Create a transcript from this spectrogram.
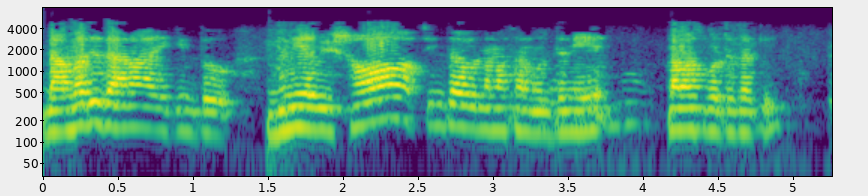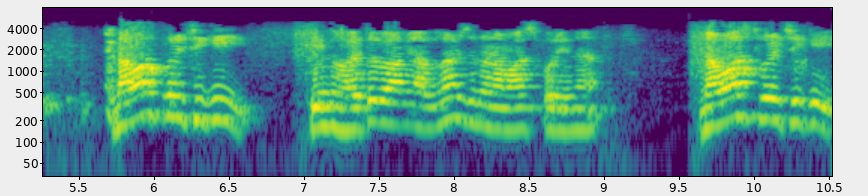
নামাজে দাঁড়ায় কিন্তু দুনিয়াবি সব চিন্তা ভাবনা মাথার মধ্যে নিয়ে নামাজ পড়তে থাকি। নামাজ পড়ি ঠিকই, কিন্তু হয়তো আমি আল্লাহর জন্য নামাজ পড়ি না। নামাজ পড়ি ঠিকই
